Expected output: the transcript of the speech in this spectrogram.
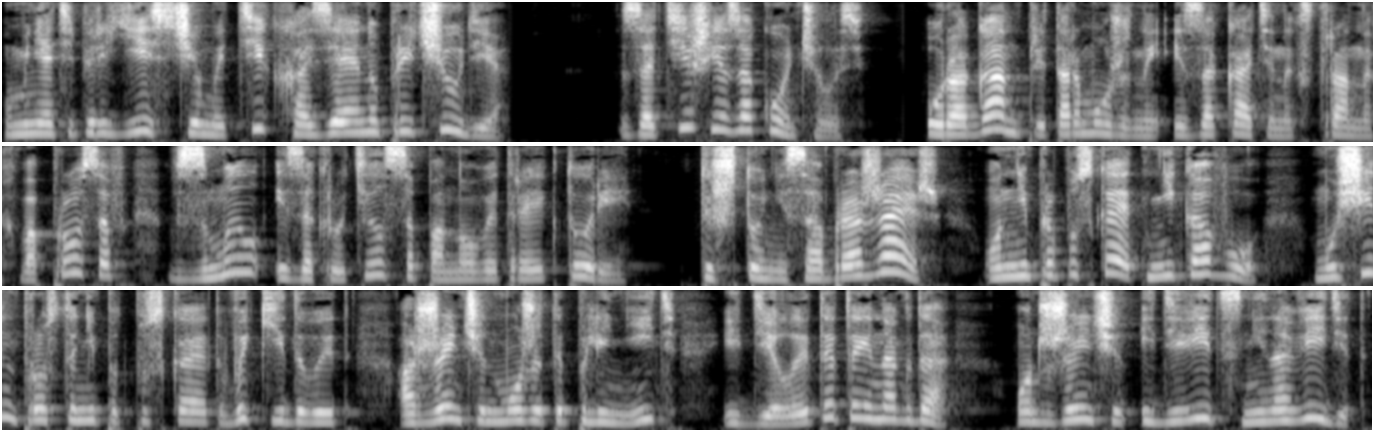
У меня теперь есть чем идти к хозяину причудья». Затишье закончилось. Ураган, приторможенный из закатенных странных вопросов, взмыл и закрутился по новой траектории. «Ты что, не соображаешь? Он не пропускает никого. Мужчин просто не подпускает, выкидывает, а женщин может и пленить, и делает это иногда. Он женщин и девиц ненавидит.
